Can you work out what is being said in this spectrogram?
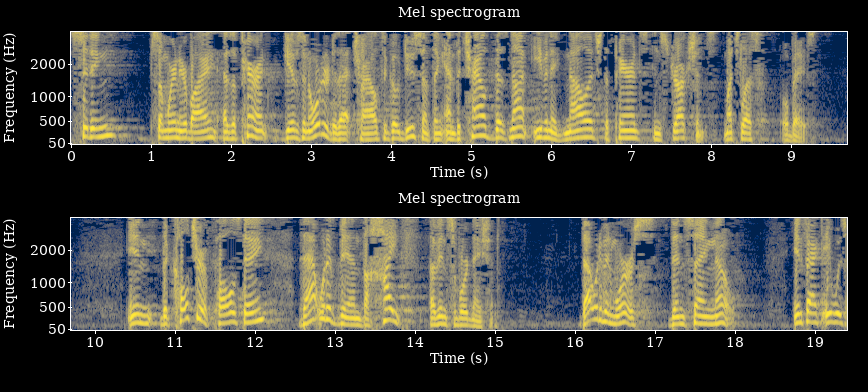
sitting somewhere nearby as a parent gives an order to that child to go do something, and the child does not even acknowledge the parent's instructions, much less obeys. In the culture of Paul's day, that would have been the height of insubordination. That would have been worse than saying no. In fact, it was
